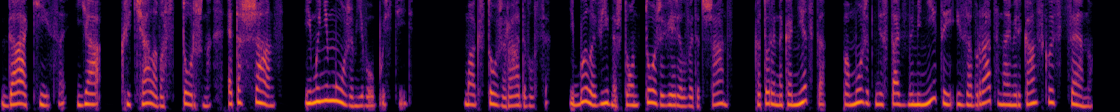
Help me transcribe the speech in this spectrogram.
Да, киса, я кричала восторженно. Это шанс, и мы не можем его упустить. Макс тоже радовался, и было видно, что он тоже верил в этот шанс, который наконец-то поможет мне стать знаменитой и забраться на американскую сцену.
